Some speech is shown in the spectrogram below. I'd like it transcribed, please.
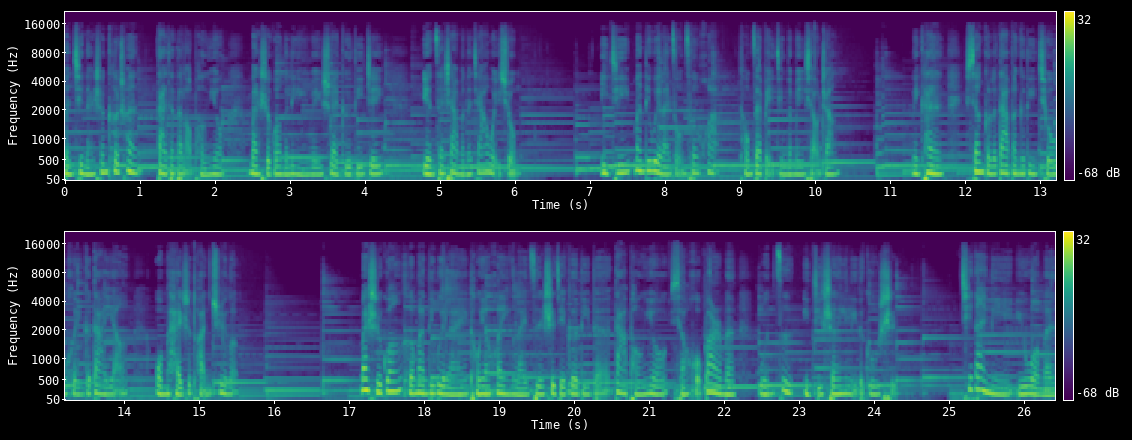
本期男生客串，大家的老朋友慢时光的另一位帅哥 DJ，远在厦门的嘉伟兄，以及漫地未来总策划同在北京的妹小张。你看，相隔了大半个地球和一个大洋，我们还是团聚了。慢时光和漫地未来同样欢迎来自世界各地的大朋友、小伙伴们文字以及声音里的故事。期待你与我们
